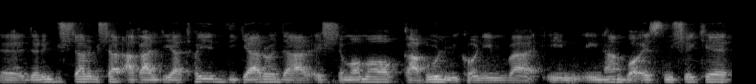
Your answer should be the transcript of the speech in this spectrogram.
داریم بیشتر و بیشتر اقلیت های دیگر رو در اجتماع ما قبول می‌کنیم و این, این هم باعث میشه که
